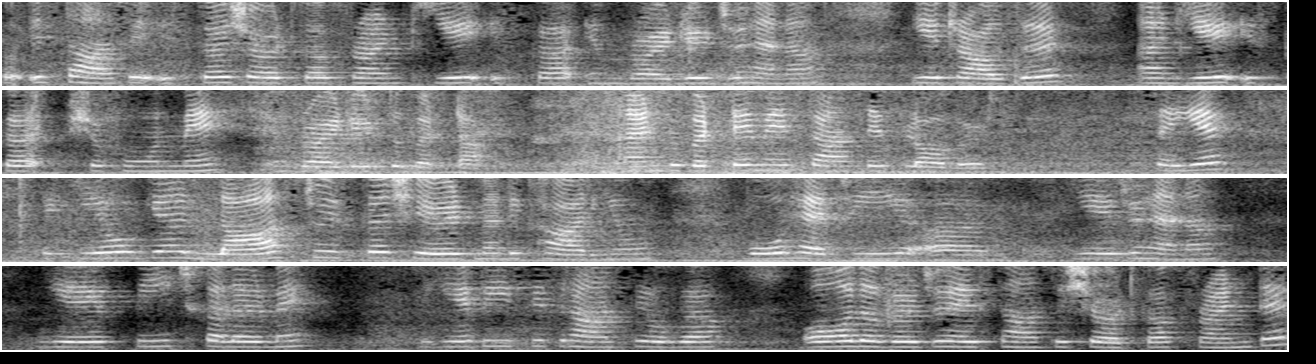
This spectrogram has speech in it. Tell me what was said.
तो इस तरह से इसका शर्ट का फ्रंट ये इसका एम्ब्रॉयडर्ड जो है ना, ये ट्राउज़र एंड ये इसका शफून में एम्ब्रॉयडर्ड दुपट्टा। एंड दुपट्टे में इस तरह से फ्लावर्स सही है? ये हो गया लास्ट जो इसका शेड मैं दिखा रही हूँ वो है जी आ, ये जो है ना ये पीच कलर में तो ये भी इसी तरह से होगा. ऑल ओवर जो है इस तरह से शर्ट का फ्रंट है.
